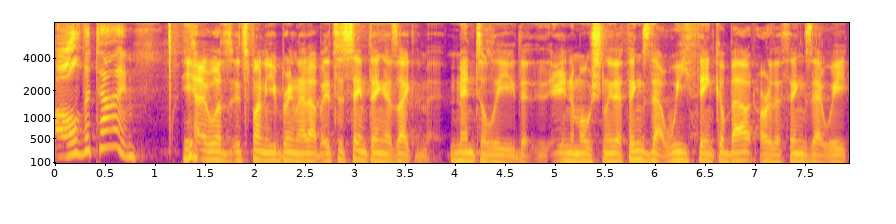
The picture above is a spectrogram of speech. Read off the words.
all the time. Yeah, it was. It's funny you bring that up. It's the same thing as like mentally and emotionally. The things that we think about are the things that we,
